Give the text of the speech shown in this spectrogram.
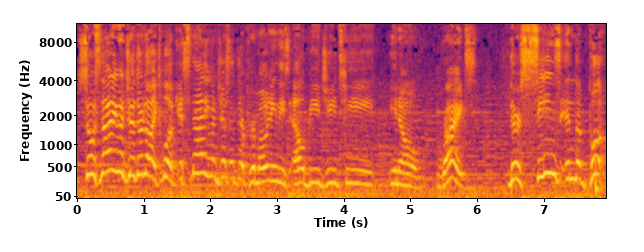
So it's not even just they're like, look, it's not even just that they're promoting these LBGT, you know, rights. There's scenes in the book.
